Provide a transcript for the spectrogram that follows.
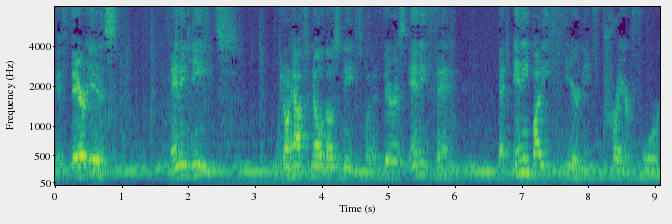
if there is any needs, we don't have to know those needs, but if there is anything that anybody here needs prayer for,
